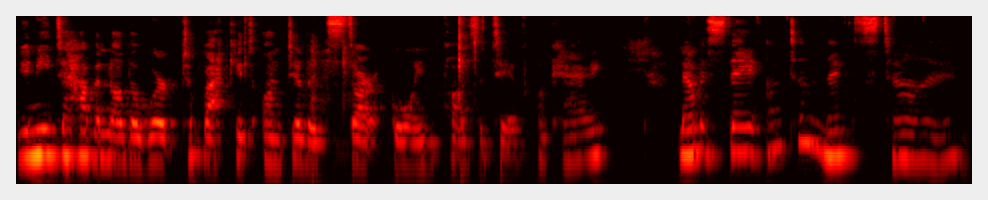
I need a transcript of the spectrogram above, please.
You need to have another work to back it until it start going positive. Okay. Namaste. Until next time.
